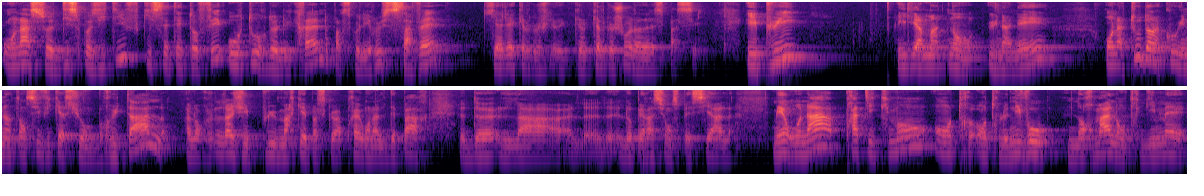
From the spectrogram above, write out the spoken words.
on a ce dispositif qui s'est étoffé autour de l'Ukraine, parce que les Russes savaient qu'il allait quelque, quelque chose allait se passer. Et puis, il y a maintenant une année, on a tout d'un coup une intensification brutale. Alors là, j'ai plus marqué parce qu'après, on a le départ de l'opération spéciale. Mais on a pratiquement, entre, entre, le niveau normal, entre guillemets,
